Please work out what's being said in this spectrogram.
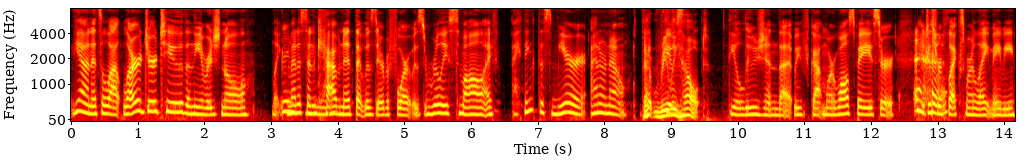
Yeah, and it's a lot larger too than the original like medicine Mhm. cabinet that was there before. It was really small. I I think this mirror, I don't know. That really helped. The illusion that we've got more wall space or it just reflects more light maybe.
